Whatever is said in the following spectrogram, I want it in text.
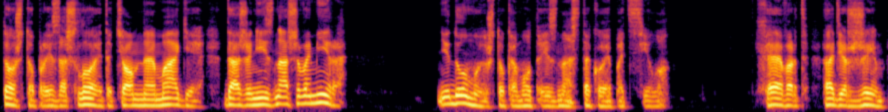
То, что произошло, это темная магия, даже не из нашего мира. Не думаю, что кому-то из нас такое под силу. Хевард одержим,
